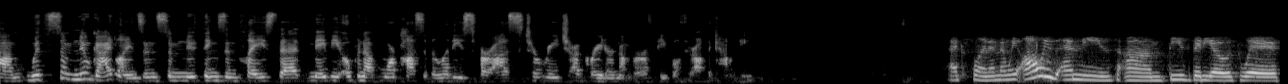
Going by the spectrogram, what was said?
um, with some new guidelines and some new things in place that maybe open up more possibilities for us to reach a greater number of people throughout the county. Excellent. And then we always end these um, these videos with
